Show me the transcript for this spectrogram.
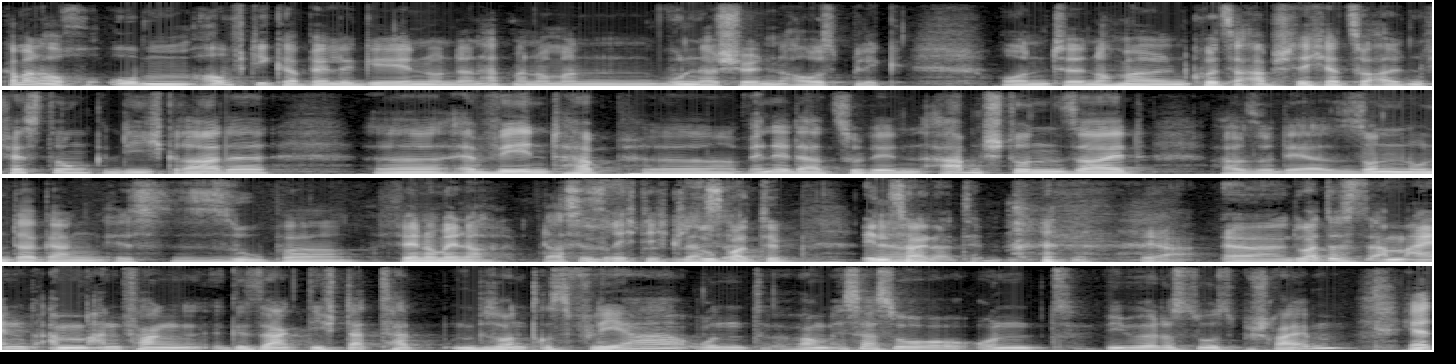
kann man auch oben auf die Kapelle gehen und dann hat man nochmal einen wunderschönen Ausblick. Und äh, nochmal ein kurzer Abstecher zur alten Festung, die ich gerade äh, erwähnt habe. Äh, wenn ihr da zu den Abendstunden seid, also der Sonnenuntergang ist super phänomenal. Das ist richtig klasse. Super Tipp, Insider-Tipp. Ja, ja äh, du hattest am, ein, am Anfang gesagt, die Stadt hat ein besonderes Flair und warum ist das so und wie würdest du es beschreiben? Ja,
